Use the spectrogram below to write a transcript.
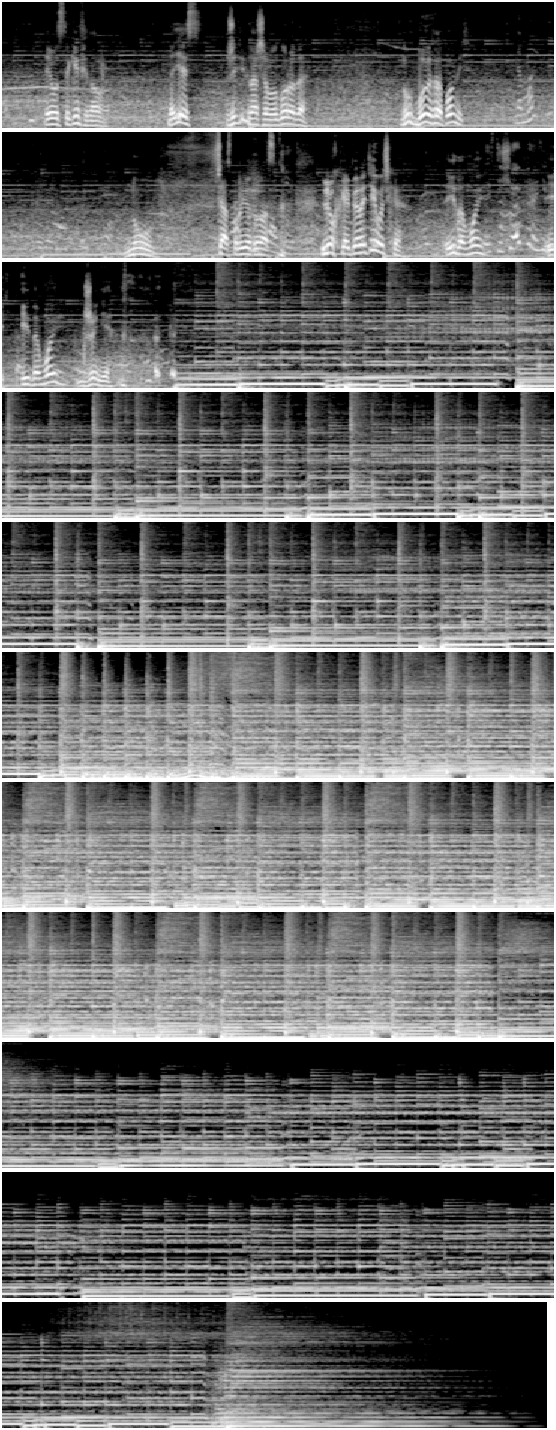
И вот с таким финалом. Надеюсь, жители нашего города ну, будут это помнить. Домой? Ну, сейчас пройдет у нас легкая оперативочка. И домой. То есть еще И, оперативчика? и домой к жене.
